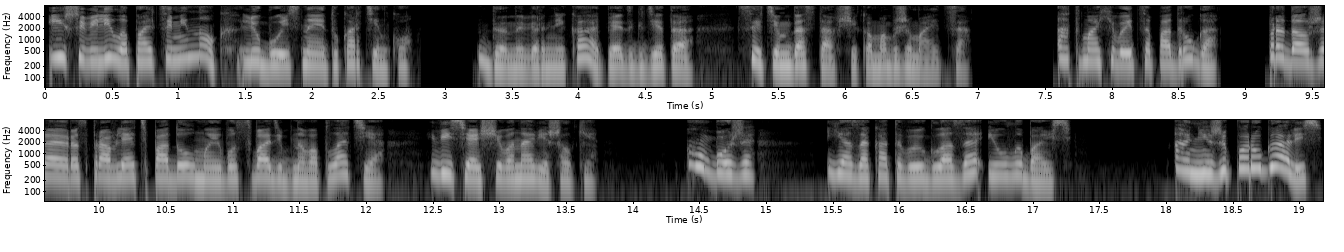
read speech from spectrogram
и шевелила пальцами ног, любуясь на эту картинку. Да наверняка опять где-то с этим доставщиком обжимается. Отмахивается подруга, продолжая расправлять подол моего свадебного платья, висящего на вешалке. «О, боже!» Я закатываю глаза и улыбаюсь. «Они же поругались!»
